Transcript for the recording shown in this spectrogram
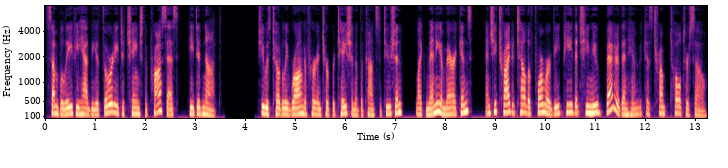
Some believe he had the authority to change the process, he did not. She was totally wrong of her interpretation of the Constitution, like many Americans, and she tried to tell the former VP that she knew better than him because Trump told her so.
